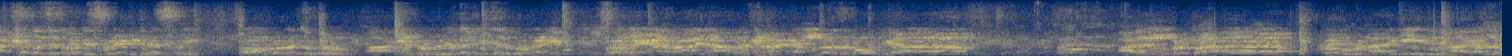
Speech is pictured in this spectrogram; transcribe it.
అక్షంతల చేతిలో తీసుకుని నీటి వేసుకుని సోమగుండం చుట్టూ ఆ అక్షంతులు నీళ్ళు కలిపి చదువుతూ ఉండండి సోదరేణ ప్రక్షణం అలంకృత్వ హోమగుండానికి ఎనిమిది భాగాల్లో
